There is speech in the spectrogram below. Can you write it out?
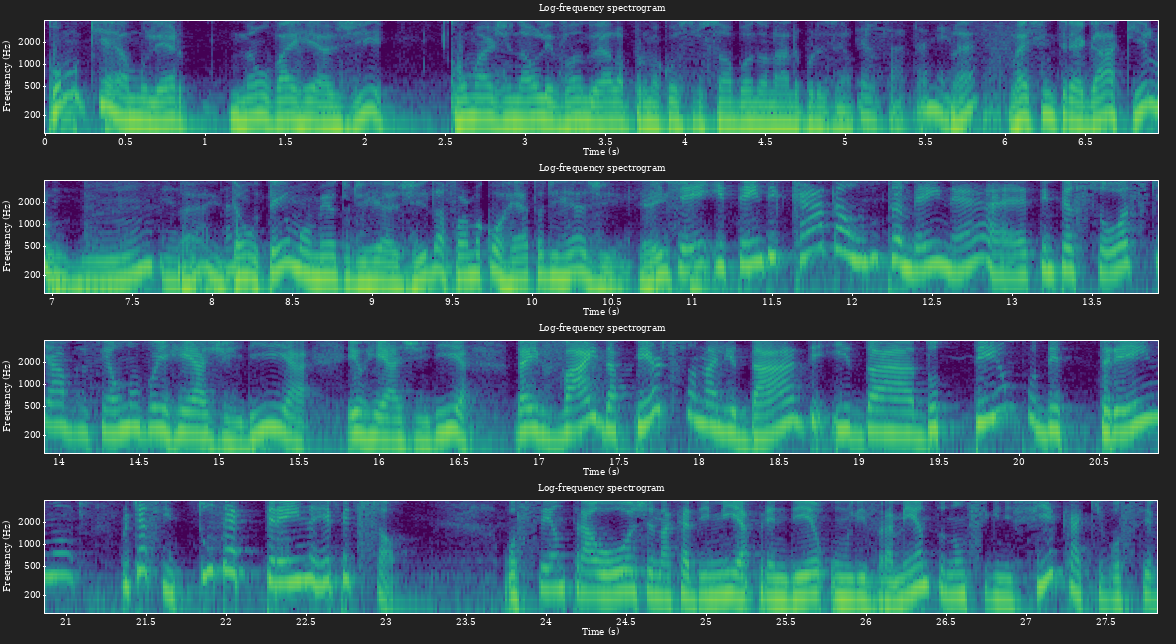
Como que a mulher não vai reagir com o marginal levando ela para uma construção abandonada, por exemplo. Exatamente. Né? Vai se entregar aquilo? Uhum, né? Então tem um momento de reagir da forma correta de reagir. É isso? E tem, e tem de cada um também, né? É, tem pessoas que ah, assim, eu não vou reagiria, eu reagiria. Daí vai da personalidade e da, do tempo de treino. Porque assim, tudo é treino e repetição. Você entrar hoje na academia e aprender um livramento não significa que você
